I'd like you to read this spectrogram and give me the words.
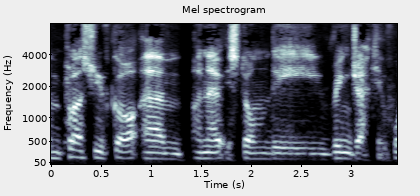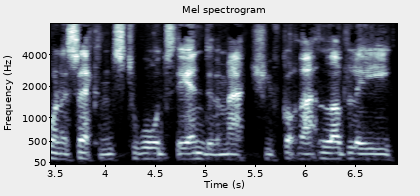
And plus, you've got um, I noticed on the ring jacket of one of the seconds towards the end of the match, you've got that lovely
